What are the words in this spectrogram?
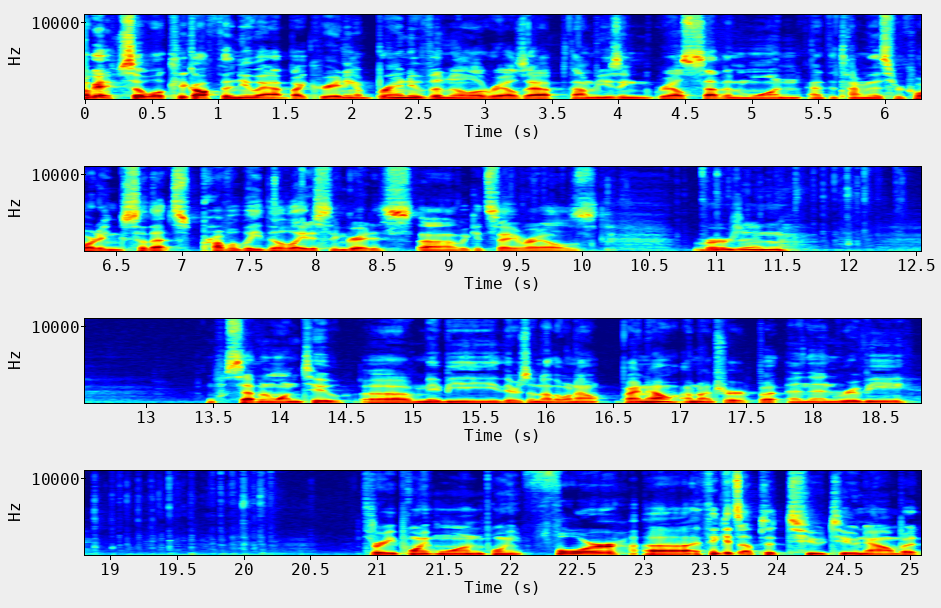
Okay, so we'll kick off the new app by creating a brand new vanilla Rails app. I'm using Rails 7.1 at the time of this recording, so that's probably the latest and greatest. Uh, we could say Rails version 7.1.2. Uh, maybe there's another one out by now. I'm not sure, but and then Ruby 3.1.4. Uh, I think it's up to two two now, but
